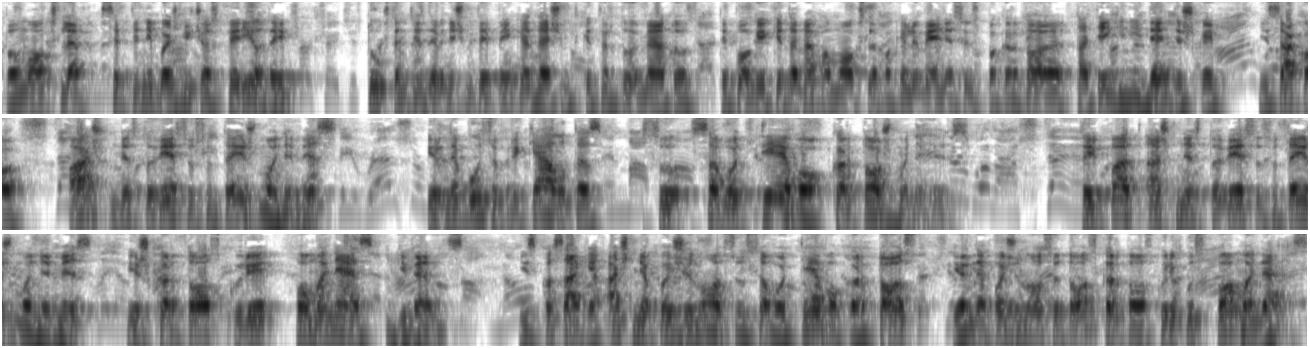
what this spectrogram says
pamokslė septyni bažnyčios periodai 1954 metų, taipogi kitame pamoksle po kelių mėnesių jis pakartojo tą teiginį identiškai. Jis sako, aš nestovėsiu su tai žmonėmis ir nebūsiu prikeltas su savo tėvo karto žmonėmis. Taip pat aš nestovėsiu su tai žmonėmis iš kartos, kuri po manęs gyvens. Jis pasakė, aš nepažinosiu savo tėvo kartos ir nepažinosiu tos kartos, kuri bus po manęs.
